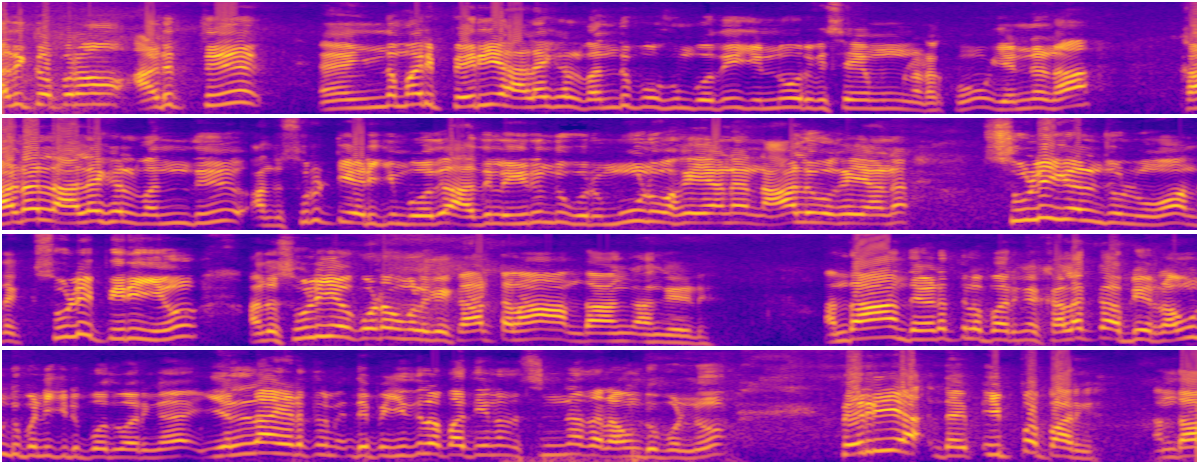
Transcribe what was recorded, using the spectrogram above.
அதுக்கப்புறம் அடுத்து இந்த மாதிரி பெரிய அலைகள் வந்து போகும்போது இன்னொரு விஷயமும் நடக்கும். என்னென்னா கடல் அலைகள் வந்து அந்த சுருட்டி அடிக்கும்போது அதில் இருந்து ஒரு மூணு வகையான நாலு வகையான சுழிகள்னு சொல்லுவோம். அந்த சுழி பிரியும். அந்த சுழியை கூட உங்களுக்கு காட்டலாம். அந்த அங்கே அங்கே அந்த அந்த இடத்துல பாருங்க கலக்க அப்படியே ரவுண்டு பண்ணிக்கிட்டு போது பாருங்க. எல்லா இடத்துலையும் இந்த இப்போ இதில் பார்த்தீங்கன்னா அந்த சின்னதாக ரவுண்டு பண்ணும். பெரிய இந்த இப்போ பாருங்கள் அந்த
